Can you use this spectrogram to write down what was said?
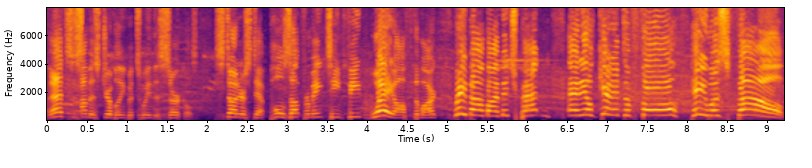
That's Thomas dribbling between the circles. Stutter step, pulls up from 18 feet, way off the mark. Rebound by Mitch Patton, and he'll get it to fall. He was fouled.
